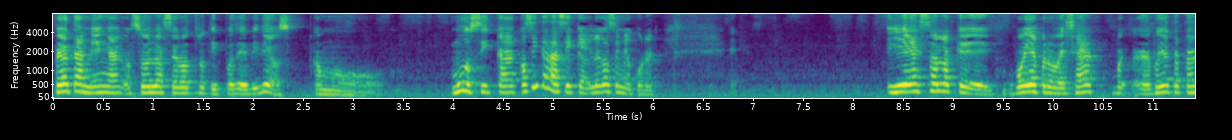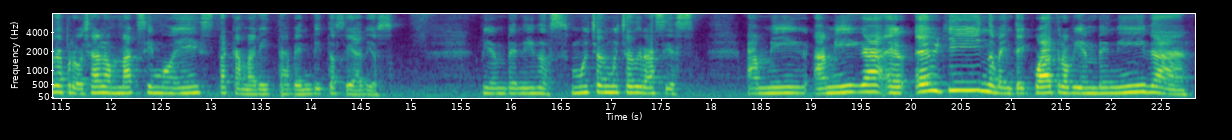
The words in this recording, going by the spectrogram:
pero también hago, suelo hacer otro tipo de videos, como música, cositas así que luego se me ocurren. Y eso es lo que voy a aprovechar, voy a tratar de aprovechar lo máximo esta camarita. Bendito sea Dios. Bienvenidos. Muchas, muchas gracias. Amiga, amiga Eugie94, bienvenida.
